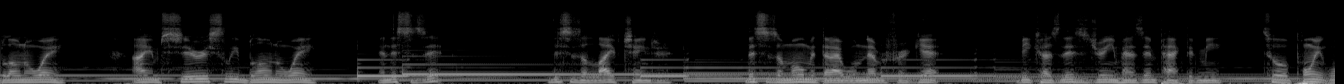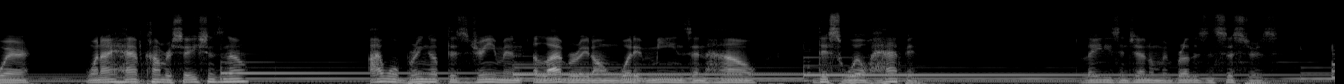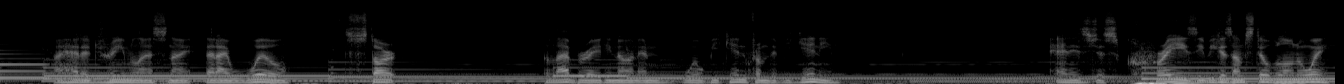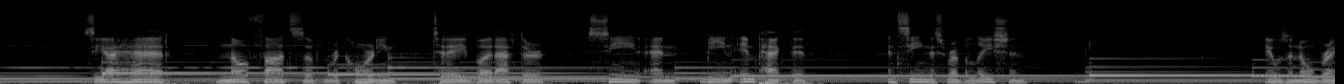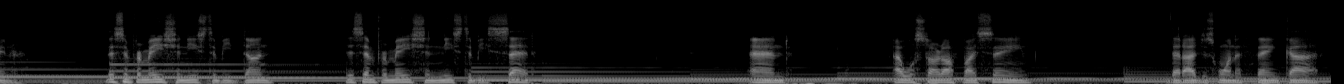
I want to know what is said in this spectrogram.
blown away. I am seriously blown away. And this is it. This is a life changer. This is a moment that I will never forget because this dream has impacted me to a point where when I have conversations now, I will bring up this dream and elaborate on what it means and how this will happen. Ladies and gentlemen, brothers and sisters, I had a dream last night that I will start elaborating on and we'll begin from the beginning. And it's just crazy because I'm still blown away. See, I had no thoughts of recording today, but after seeing and being impacted and seeing this revelation, it was a no brainer. This information needs to be done. This information needs to be said. And I will start off by saying that I just want to thank God.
